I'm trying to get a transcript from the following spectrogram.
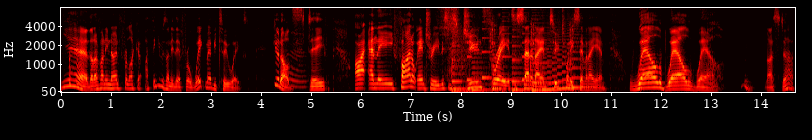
yeah, that I've only known for like, a, I think he was only there for a week, maybe two weeks. Good old Hmm. Steve. All right, and the final entry. This is June three. It's a Saturday and two twenty-seven a.m. Well, well, well. Hmm, nice start.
